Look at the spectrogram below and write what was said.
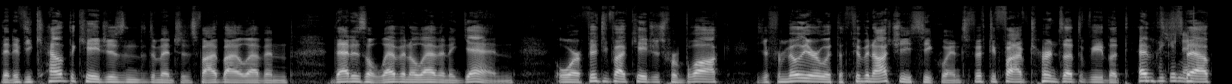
that if you count the cages in the dimensions 5 by 11 that is 1111 again or 55 cages per block. If you're familiar with the Fibonacci sequence, 55 turns out to be the 10th Oh step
